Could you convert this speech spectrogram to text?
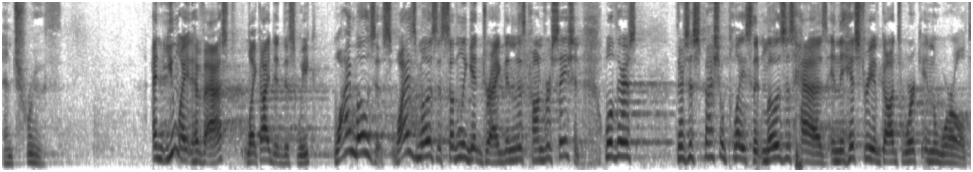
and truth. And you might have asked, like I did this week, why Moses? Why does Moses suddenly get dragged into this conversation? Well, there's, there's a special place that Moses has in the history of God's work in the world.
